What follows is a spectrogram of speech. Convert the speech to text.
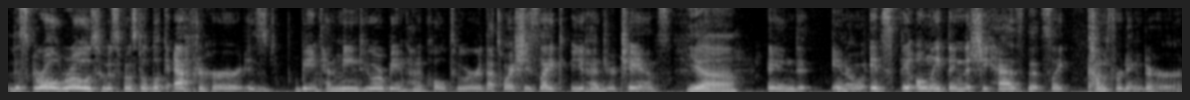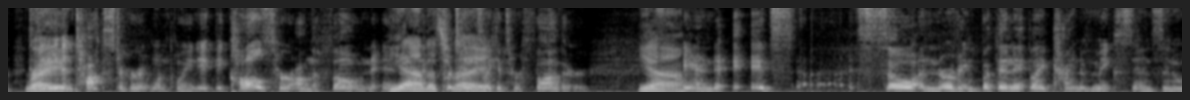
This girl, Rose, who was supposed to look after her, is being kind of mean to her, being kind of cold to her. That's why she's like, You had your chance. yeah. And, you know, it's the only thing that she has that's like comforting to her. Right. It even talks to her at one point. It, it calls her on the phone and Yeah, that's pretends right. like it's her father Yeah. and it- it's so unnerving but then it like kind of makes sense in a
